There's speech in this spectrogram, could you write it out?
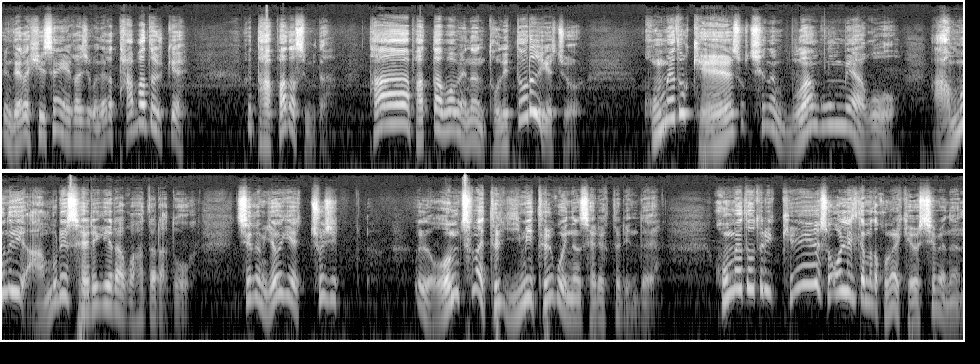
내가 희생해가지고 내가 다 받아줄게. 그다 받았습니다. 다 받다 보면은 돈이 떨어지겠죠. 공매도 계속 치는 무한 공매하고 아무리 아무리 세력이라고 하더라도 지금 여기에 주식을 엄청나게 들, 이미 들고 있는 세력들인데 공매도들이 계속 올릴 때마다 공매를 계속 치면은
